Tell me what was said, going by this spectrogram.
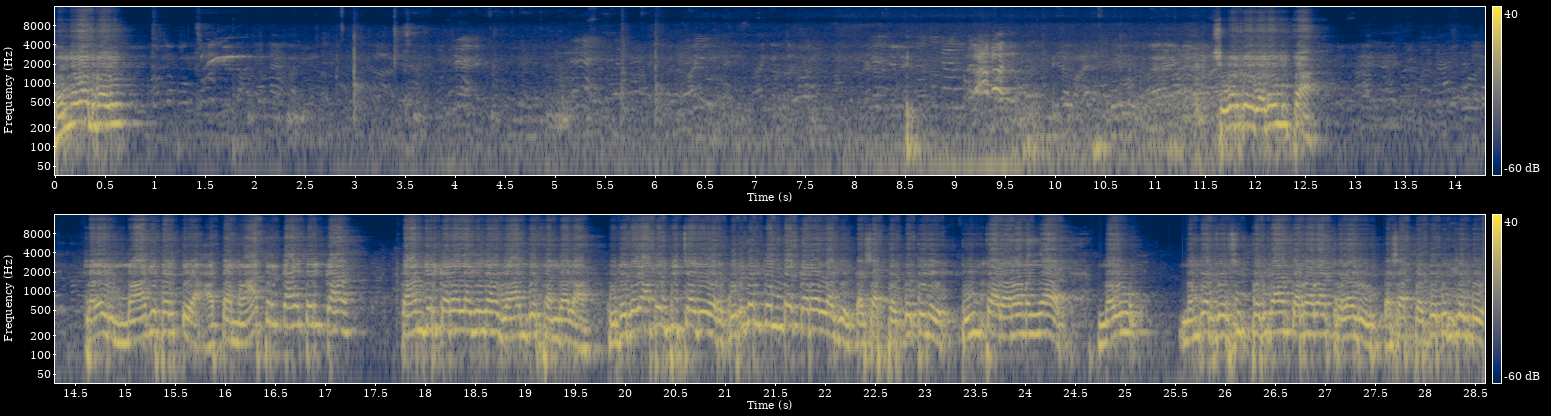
धन्यवाद भाई. शिवर्धे वडोलीचा खेळाडू मागे पडतोय आता मात्र काहीतरी का कामगिरी करायला लागेल ना वांदे संघाला. कुठेतरी आपण पिछाडीवर कुठेतरी कमबॅक करायला लागेल. कशा पद्धतीने तीनचा रणरंगात नऊ नंबर जर्सी परिधान करणारा खेळाडू कशा पद्धतीने खेळतो.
